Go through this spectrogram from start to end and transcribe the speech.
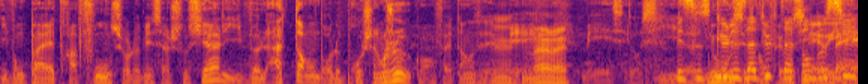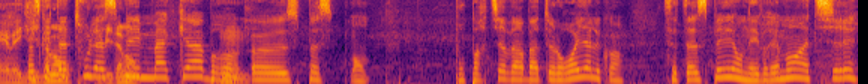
ils vont pas être à fond sur le message social. Ils veulent attendre le prochain jeu, quoi, en fait. hein. Mm. Mais, Ouais, ouais. mais c'est aussi. Mais euh, c'est ce nous, que les adultes attendent oui. aussi. Bah, parce que t'as tout l'aspect macabre. Mm. euh, bon, pour partir vers Battle Royale, quoi. Cet aspect, on est vraiment attiré.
